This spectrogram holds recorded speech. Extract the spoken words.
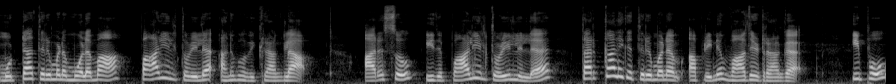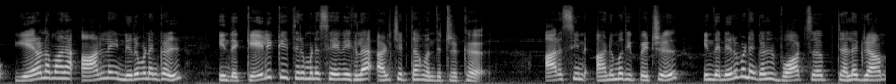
முட்டா திருமணம் மூலமா பாலியல் தொழிலை அனுபவிக்கிறாங்களா? அரசோ இது பாலியல் தொழில் இல்ல தற்காலிக திருமணம் அப்படின்னு வாதிடுறாங்க. இப்போ ஏராளமான ஆன்லைன் நிறுவனங்கள் இந்த கேளிக்கை திருமண சேவைகளை அழிச்சிட்டு தான் வந்துட்டு இருக்கு அரசின் அனுமதி பெற்று இந்த நிறுவனங்கள் வாட்ஸ்அப் டெலிகிராம்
